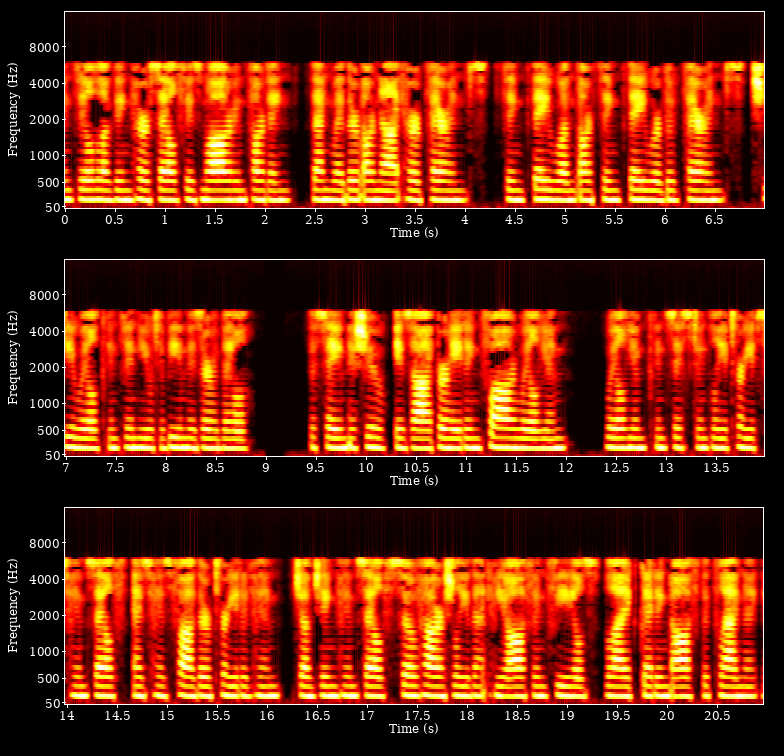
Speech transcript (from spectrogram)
until loving herself is more important than whether or not her parents think they won or think they were good parents, she will continue to be miserable. The same issue is operating for William. William consistently treats himself as his father treated him, judging himself so harshly that he often feels like getting off the planet.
